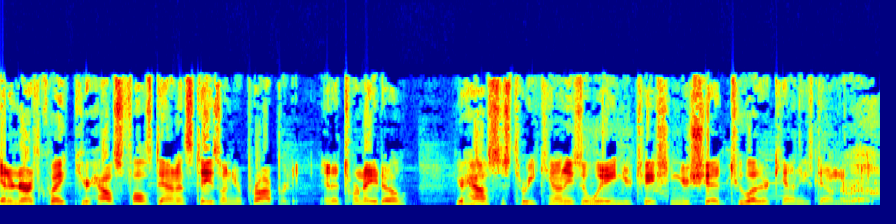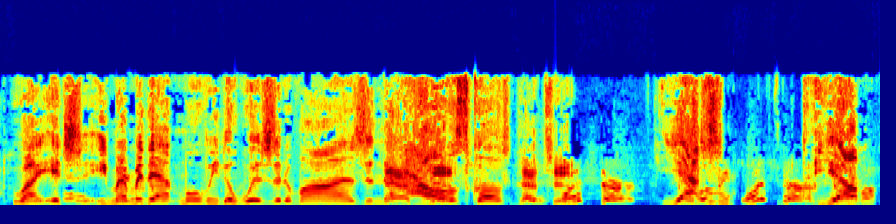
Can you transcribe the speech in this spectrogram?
In an earthquake, your house falls down and stays on your property. In a tornado, your house is three counties away, and you're chasing your shed two other counties down the road. Right, it's oh, you remember that movie, The Wizard of Oz, and the That's house it. goes. That's it. Twister. Yes. The movie Twister. Yep,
